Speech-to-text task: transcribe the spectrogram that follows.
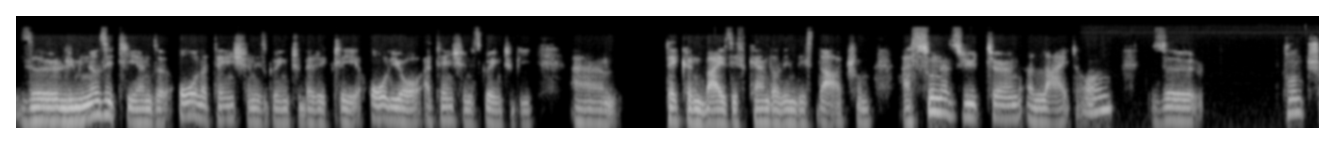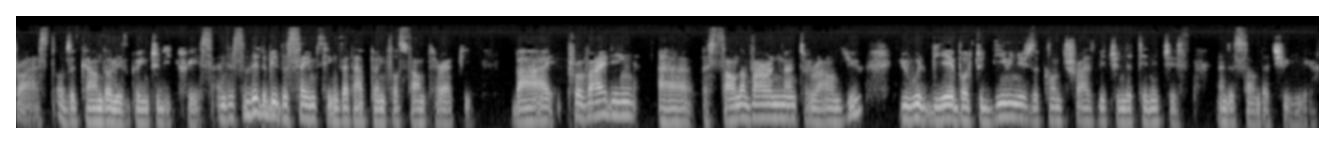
The luminosity and the all attention is going to basically, all your attention is going to be um, taken by this candle in this dark room. As soon as you turn a light on, the contrast of the candle is going to decrease. And it's a little bit the same thing that happened for sound therapy. By providing uh, a sound environment around you, you will be able to diminish the contrast between the tinnitus and the sound that you hear.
